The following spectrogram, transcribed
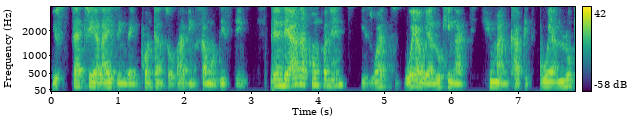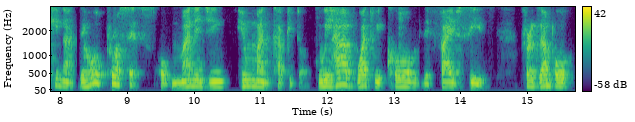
you start realizing the importance of having some of these things. Then the other component is what where we are looking at human capital. We are looking at the whole process of managing human capital. We have what we call the five C's. For example,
